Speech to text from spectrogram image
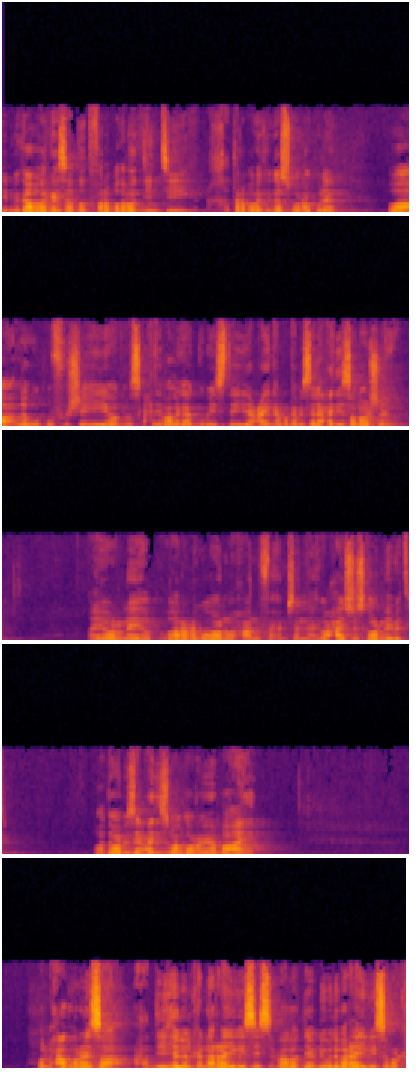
Imika baad arkaysaa dad fara badan oo diintii khatar badan kaga sugan oo kule waa lagu qufushay iyo maskaxdii baa lagaa gumaystay iyo caynka marka masale xadiisa loo sheego. Ayay odhanaya waar anagu waan waxaanu fahamsannahay waxaa isu iska odhanay matri waa de waa masale xadiis baa laga warramaya ma aayeen bal maxaad oranaysaa haddii hebelkana ra'yigiisa isticmaalo dee waliba ra'yigiisa marka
